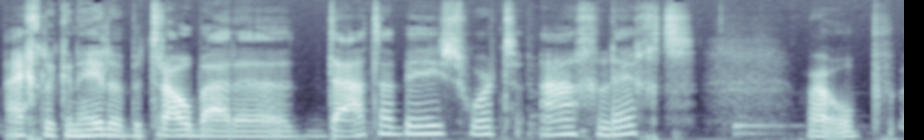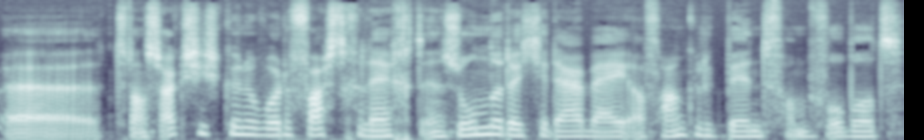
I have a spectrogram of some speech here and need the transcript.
eigenlijk een hele betrouwbare database wordt aangelegd. Waarop transacties kunnen worden vastgelegd. En zonder dat je daarbij afhankelijk bent van bijvoorbeeld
